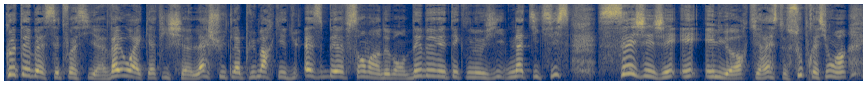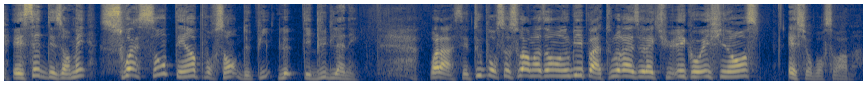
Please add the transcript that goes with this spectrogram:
Côté baisse, cette fois-ci, Vallourec affiche la chute la plus marquée du SBF 120 devant DBV Technologies, Natixis, CGG et Elior qui restent sous pression hein, et cèdent désormais 61% de depuis le début de l'année. Voilà, c'est tout pour ce soir. Maintenant, n'oubliez pas, tout le reste de l'actu éco et finance est sur Boursorama.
